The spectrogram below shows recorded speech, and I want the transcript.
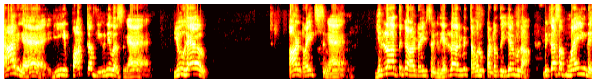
யாருங்க? நீ பார்ட் ஆஃப் யூனிவர்ஸுங்க யூ ஹேவ் ஆல் ரைட்ஸுங்க எல்லாத்துக்கும் ஆல் ரைட்ஸ் இருக்குது. எல்லாருமே தவறு பண்றது இயல்பு தான் because of mind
